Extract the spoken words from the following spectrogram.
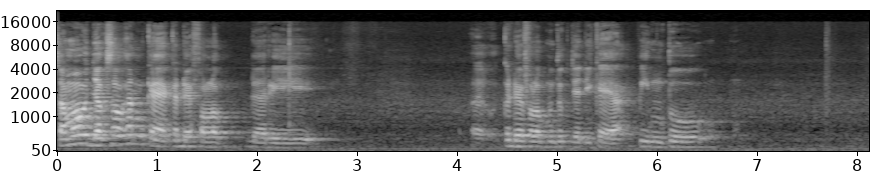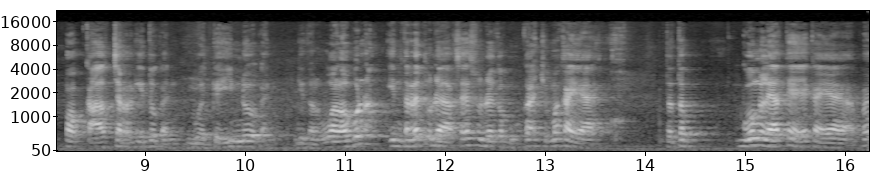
Sama Jaksel kan kayak ke develop dari eh, ke develop untuk jadi kayak pintu pop culture gitu kan buat ke Indo kan gitu loh. walaupun internet udah akses udah kebuka cuma kayak tetap gue ngeliatnya ya kayak apa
